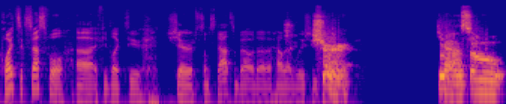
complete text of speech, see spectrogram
quite successful. Uh, if you'd like to share some stats about uh, how evolution. Sure. Yeah. So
